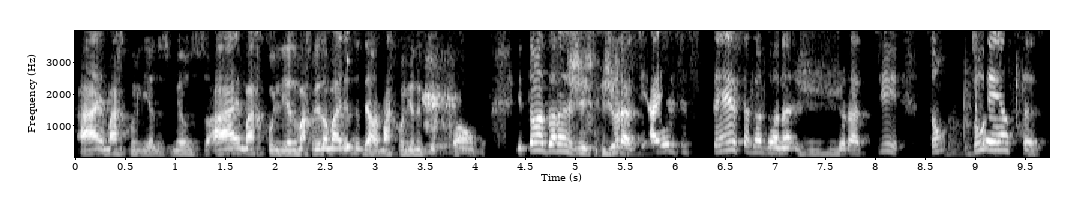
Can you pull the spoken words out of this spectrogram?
Ai, Marculino, os meus. Ai, Marculino. Marculino é o marido dela, Marculino que tombo. Então, a dona Juraci, a existência da dona Juraci são doenças,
